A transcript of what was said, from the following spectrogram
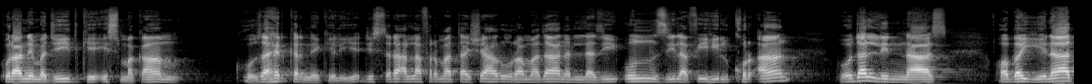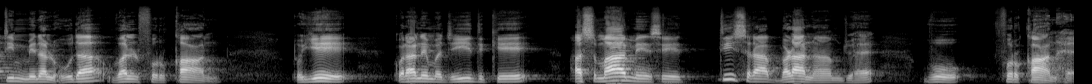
قرآن مجید کے اس مقام کو ظاہر کرنے کے لیے، جس طرح اللہ فرماتا ہے، شہر رمضان الزی انزل فیہ القرآن ہدى للناس وبینات من الہدا والفرقان۔ تو یہ قرآن مجید کے اسماء میں سے تیسرا بڑا نام جو ہے وہ فرقان ہے۔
